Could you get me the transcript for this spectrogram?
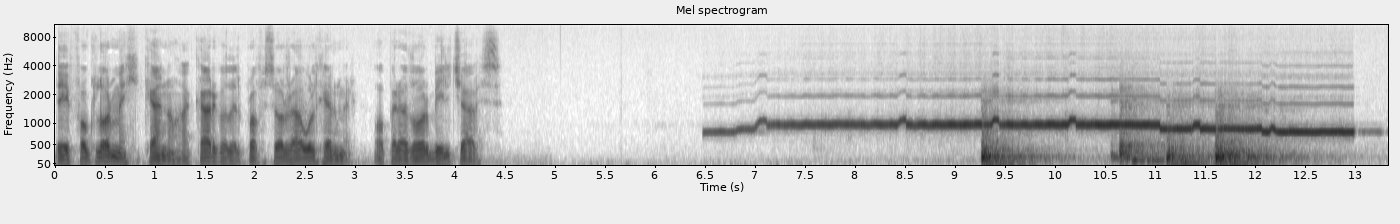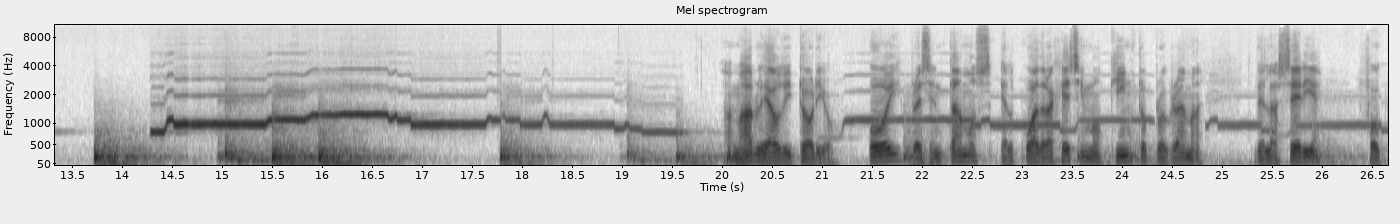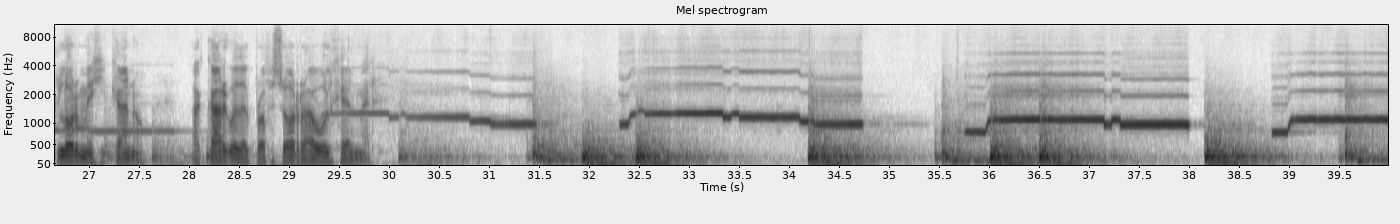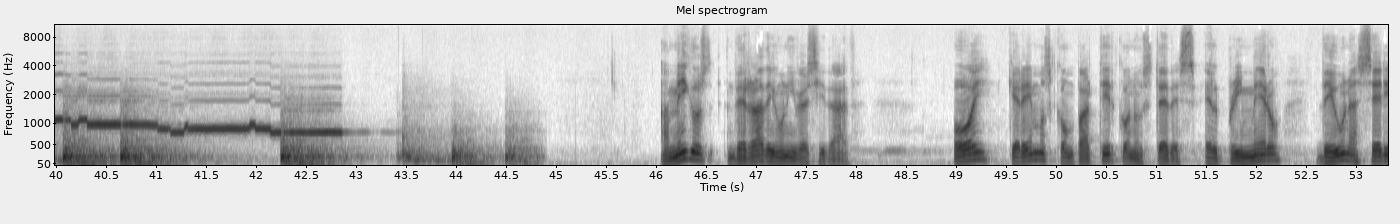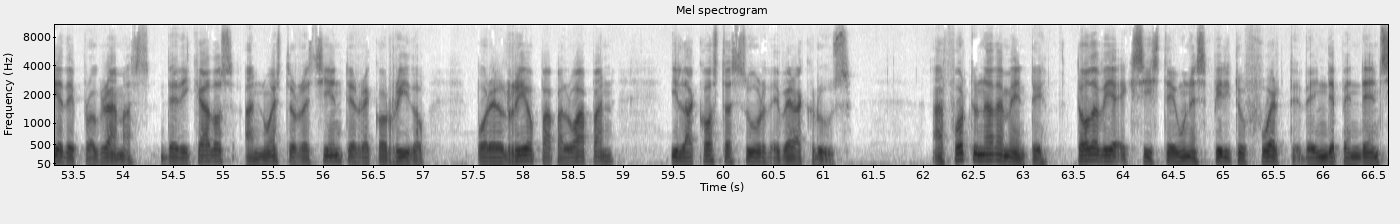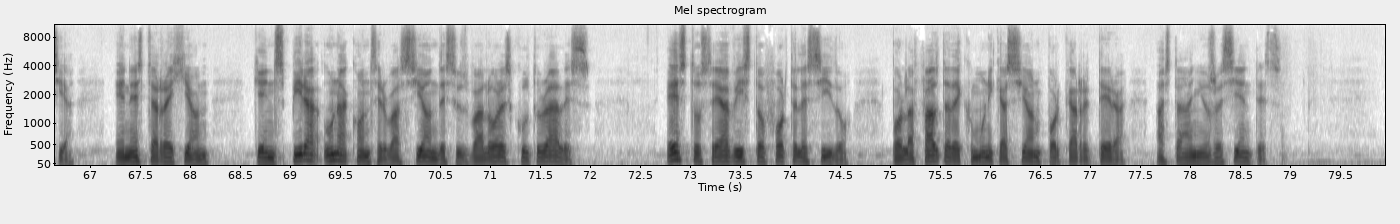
de folclore mexicano a cargo del profesor Raúl Helmer, operador Bill Chávez. Amable auditorio, hoy presentamos el cuadragésimo quinto programa de la serie Folclor Mexicano, a cargo del profesor Raúl Helmer. Amigos de Radio Universidad, hoy queremos compartir con ustedes el primero de una serie de programas dedicados a nuestro reciente recorrido por el río Papaloapan y la costa sur de Veracruz. Afortunadamente, todavía existe un espíritu fuerte de independencia en esta región que inspira una conservación de sus valores culturales. Esto se ha visto fortalecido por la falta de comunicación por carretera hasta años recientes.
